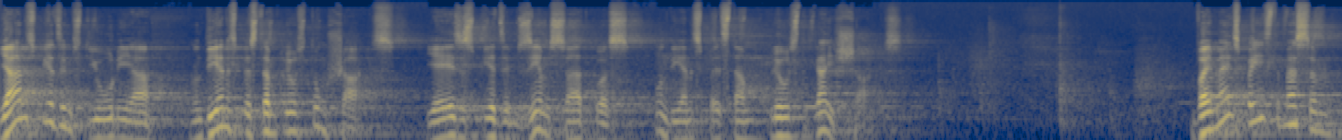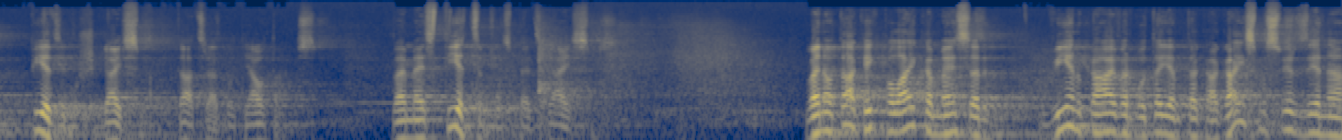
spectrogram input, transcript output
Jānis piedzimst jūnijā, un dienas pēc tam kļūst tumšākas. Jēzus piedzimst Ziemassvētkos, un dienas pēc tam kļūst gaišākas. Vai mēs pa īstam esam piedzimuši gaismā? Tāds varētu būt jautājums. Vai mēs tiecamies pēc gaismas? Vai nav tā, ka ik pa laikam mēs ar vienu kāju varbūt ejam tā kā gaismas virzienā,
